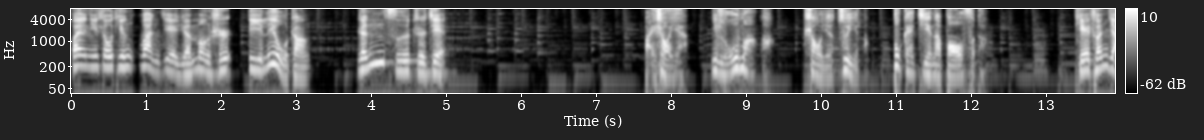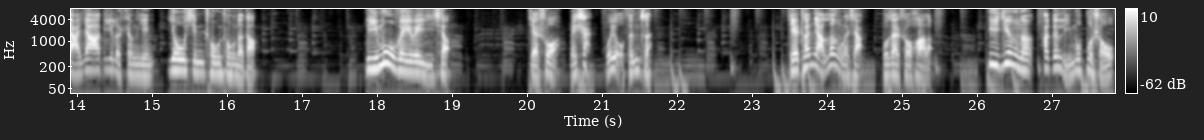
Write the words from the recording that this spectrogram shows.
欢迎您收听《万界圆梦师》第六章《仁慈之剑》。白少爷，你鲁莽了，少爷醉了，不该接那包袱的。铁船甲压低了声音，忧心忡忡的道。李牧微微一笑：“铁叔，没事，我有分寸。”铁船甲愣了下，不再说话了。毕竟呢，他跟李牧不熟。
